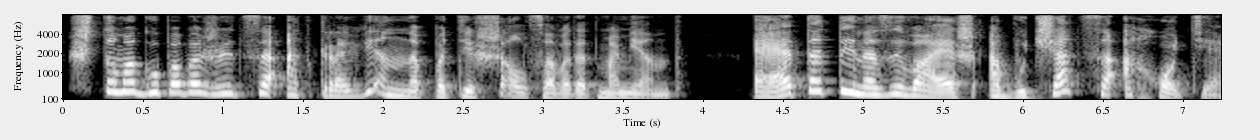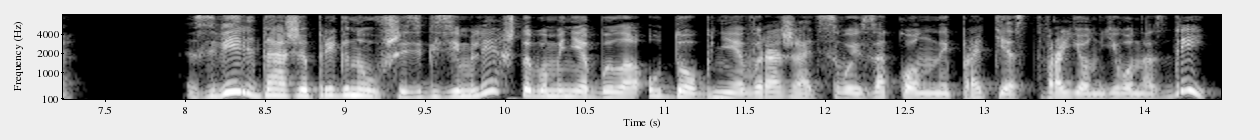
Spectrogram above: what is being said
что, могу побожиться, откровенно потешался в этот момент. «Это ты называешь обучаться охоте?» Зверь, даже пригнувшись к земле, чтобы мне было удобнее выражать свой законный протест в район его ноздрей,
